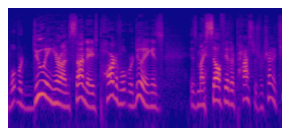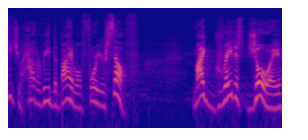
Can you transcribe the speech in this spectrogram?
what we're doing here on Sundays. Part of what we're doing is, is myself, the other pastors, we're trying to teach you how to read the Bible for yourself. My greatest joy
